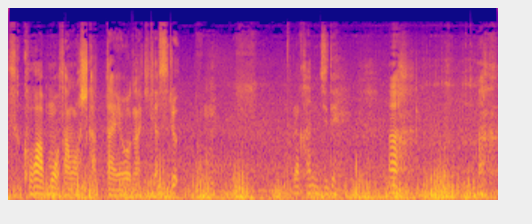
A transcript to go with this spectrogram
そこはもう楽しかったような気がする、うん、な感じで。ああ。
